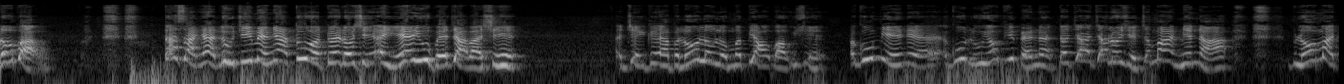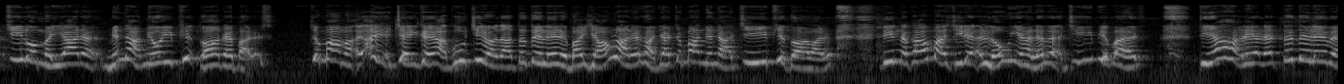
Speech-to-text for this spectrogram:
လုပ်ပါဘူး တက်ဆိုင်ရလူကြီးမင်းများသူ့ကိုတွေ့လို့ရှိရင်အရေးယူပေးကြပါရှင်အကျိတ်ကဘလို့လုံးလို့မပြောက်ပါဘူးရှင် အခုမြင်နေတယ်အခုလူရုပ်ဖြစ်ပဲနဲ့တကြကြလို့ရှိရင်ကျမမျက်နှာဘလို့မှကြည့်လို့မရတဲ့မျက်နှာမျိုးကြီးဖြစ်သွားတယ်ပါတယ်ကျမမအဲ့အဲ့အကျိတ်ကအခုကြည့်တော့ဒါတသေးလေးတွေပါရောင်းလာတဲ့ခါကျကျမမျက်နှာအကြီးဖြစ်သွားပါတယ်ဒီနှာခေါင်းမှာရှိတဲ့အလုံးကြီးကလည်းပဲအကြီးဖြစ်ပါတယ်ဒီဟာတွေကလည်းတသေးလေးပဲ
